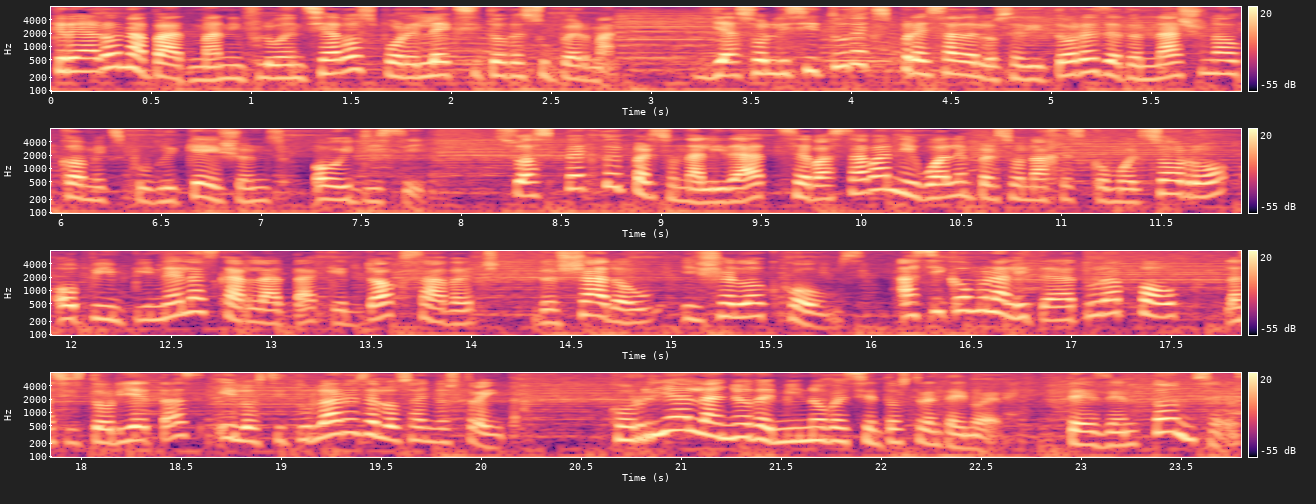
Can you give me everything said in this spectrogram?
crearon a Batman influenciados por el éxito de Superman y a solicitud expresa de los editores de The National Comics Publications, o DC. Su aspecto y personalidad se basaban igual en personajes como el Zorro o Pimpinela Escarlata que Doc Savage, The Shadow y Sherlock Holmes, así como la literatura pop, las historietas y los titulares de los años 30. Corría el año de 1939. Desde entonces,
